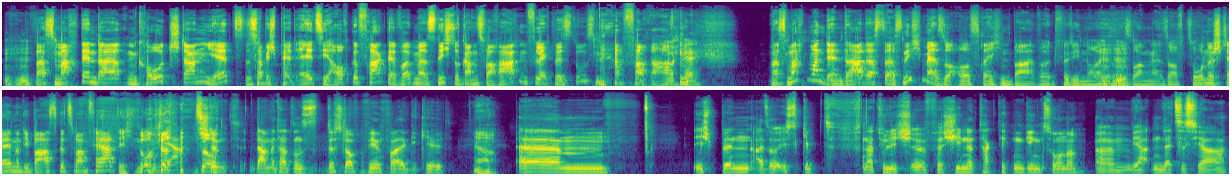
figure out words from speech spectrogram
Mhm. Was macht denn da ein Coach dann jetzt? Das habe ich Pat Elsie auch gefragt. Er wollte mir das nicht so ganz verraten. Vielleicht willst du es mir verraten. Okay. Was macht man denn da, dass das nicht mehr so ausrechenbar wird für die neue mhm. Saison? Also auf Zone stellen und die Baskets waren fertig. So, ja, so. stimmt. Damit hat uns Düsseldorf auf jeden Fall gekillt. Ja. Ähm, ich bin, also es gibt natürlich äh, verschiedene Taktiken gegen Zone. Ähm, wir hatten letztes Jahr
